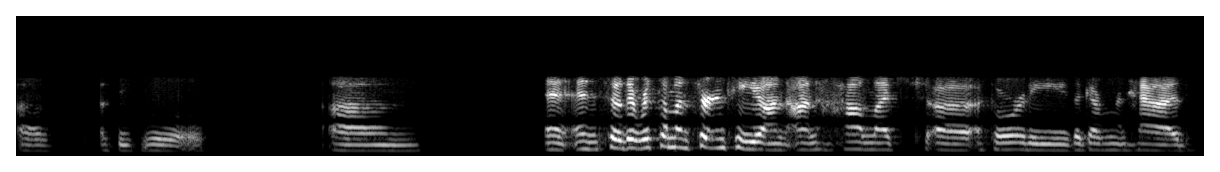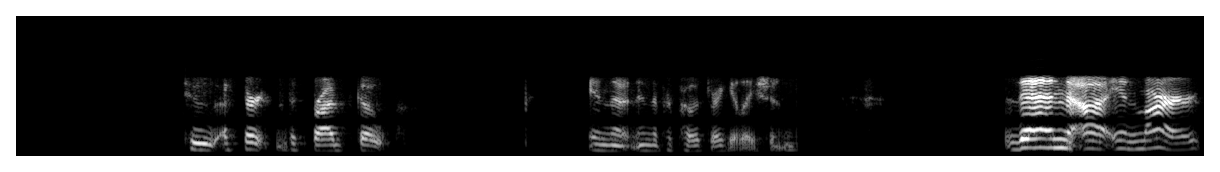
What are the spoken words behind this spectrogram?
of, of these rules. Um, and, and, so there was some uncertainty on on how much uh, authority the government had to assert this broad scope in the in the proposed regulations. Then uh, in March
